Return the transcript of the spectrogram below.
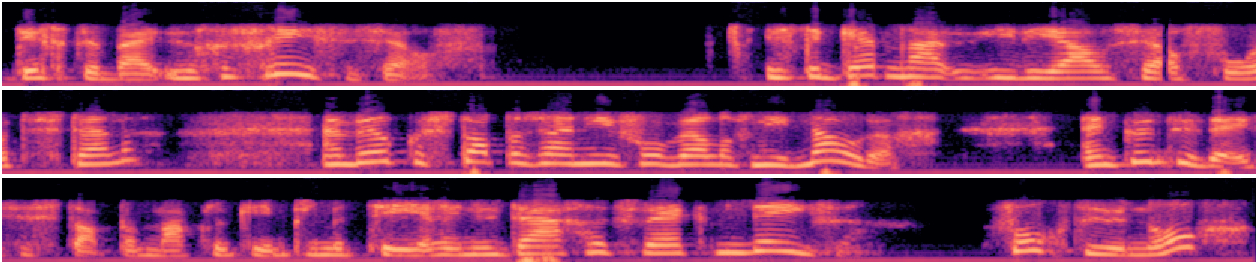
dichter bij uw gevreesde zelf? Is de gap naar uw ideale zelf voor te stellen? En welke stappen zijn hiervoor wel of niet nodig? En kunt u deze stappen makkelijk implementeren in uw dagelijks werkende leven? Volgt u nog?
